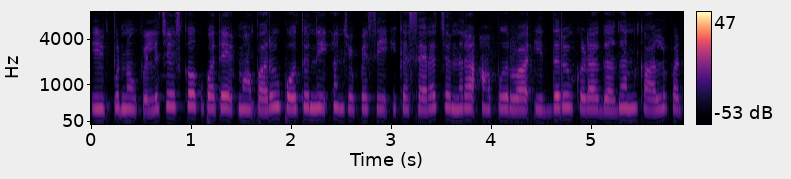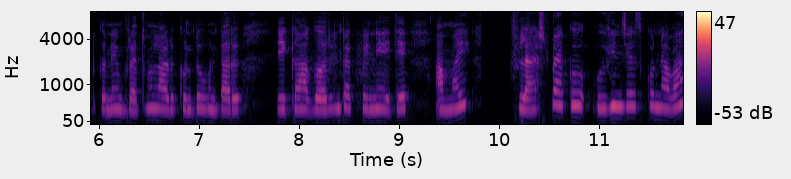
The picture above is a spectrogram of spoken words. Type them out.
ఇప్పుడు నువ్వు పెళ్ళి చేసుకోకపోతే మా పరువు పోతుంది అని చెప్పేసి ఇక శరచంద్ర అపూర్వ ఇద్దరూ కూడా గగన్ కాళ్ళు పట్టుకొని బ్రతిమలాడుకుంటూ ఉంటారు. ఇక గౌరింటక్ పిన్ని అయితే అమ్మాయి ఫ్లాష్ బ్యాక్ ఊహించేసుకున్నావా?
